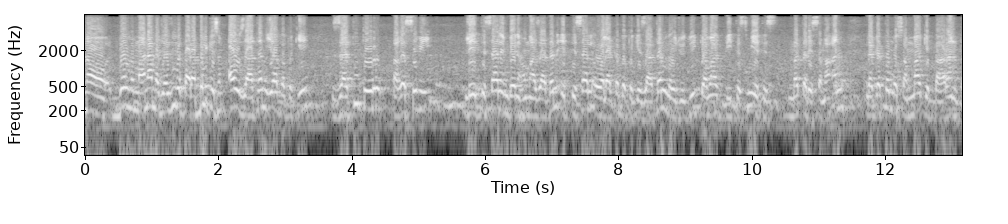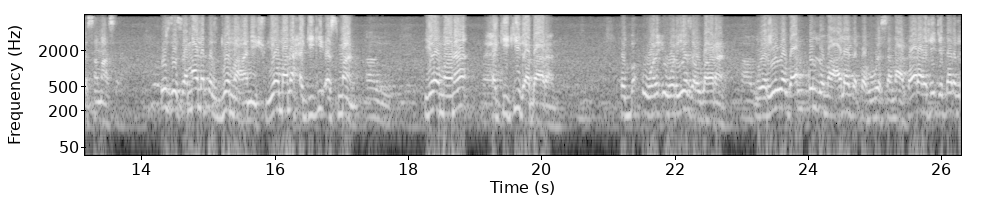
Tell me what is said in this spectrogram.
انا دغه معنا مجازي لپاره بل قسم او ذاتن یا بپکی ذاتی طور هغه سوي لاتصال بينهما ذاتن اتصال ولکه په کې ذاتن موجود وي کما په تسمیه مطر سماعن لکه ته مسما کې باران په سما سره اوس د سما لپس دوه معنی شو یو معنی حقيقي اسمان یو معنی حقيقي د باران وریز او باران وریز او باران کله ما علاقه په هو سما کار هغه چې برد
